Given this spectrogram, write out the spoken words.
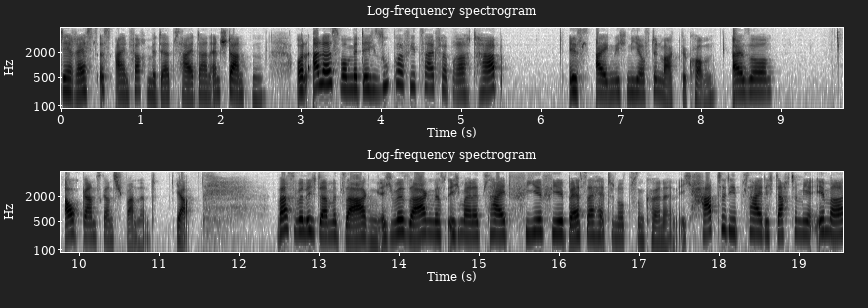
der Rest ist einfach mit der Zeit dann entstanden. Und alles, womit ich super viel Zeit verbracht habe, ist eigentlich nie auf den Markt gekommen. Also auch ganz, ganz spannend. Ja. Was will ich damit sagen? Ich will sagen, dass ich meine Zeit viel, viel besser hätte nutzen können. Ich hatte die Zeit, ich dachte mir immer,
